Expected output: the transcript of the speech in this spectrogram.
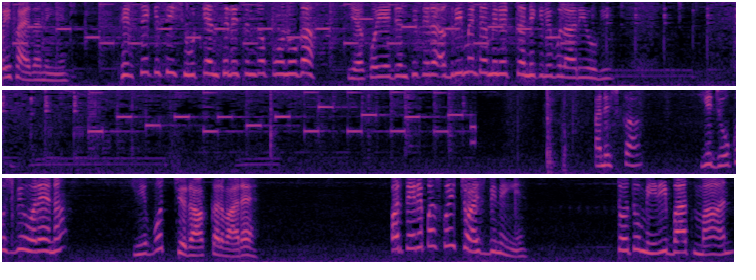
कोई फ़ायदा नहीं है। फिर से किसी शूट कैंसिलेशन का फ़ोन होगा, या कोई एजेंसी तेरा अग्रीमेंट टर्मिनेट करने के लिए बुला रही होगी। अनिष्का, ये जो कुछ भी हो रहा है ना, ये वो चिराग करवा रहा है। और तेरे पास कोई चॉइस भी नहीं है। तो तू मेरी बात मान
